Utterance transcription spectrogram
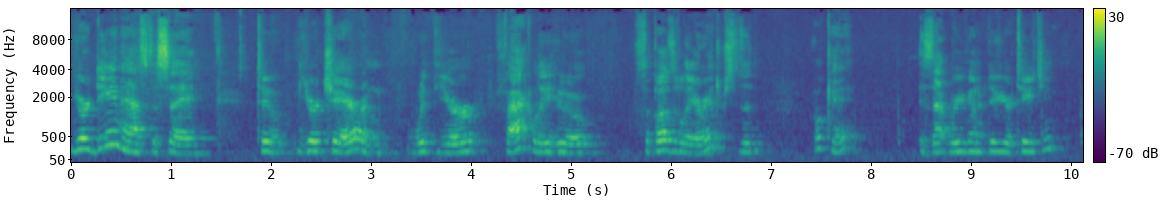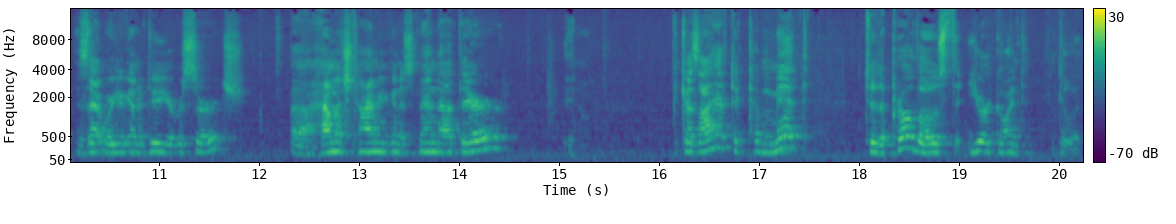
your dean has to say to your chair and with your faculty who supposedly are interested, okay, is that where you're going to do your teaching? Is that where you're going to do your research? Uh, how much time are you going to spend out there? You know, because I have to commit to the provost that you're going to do it.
